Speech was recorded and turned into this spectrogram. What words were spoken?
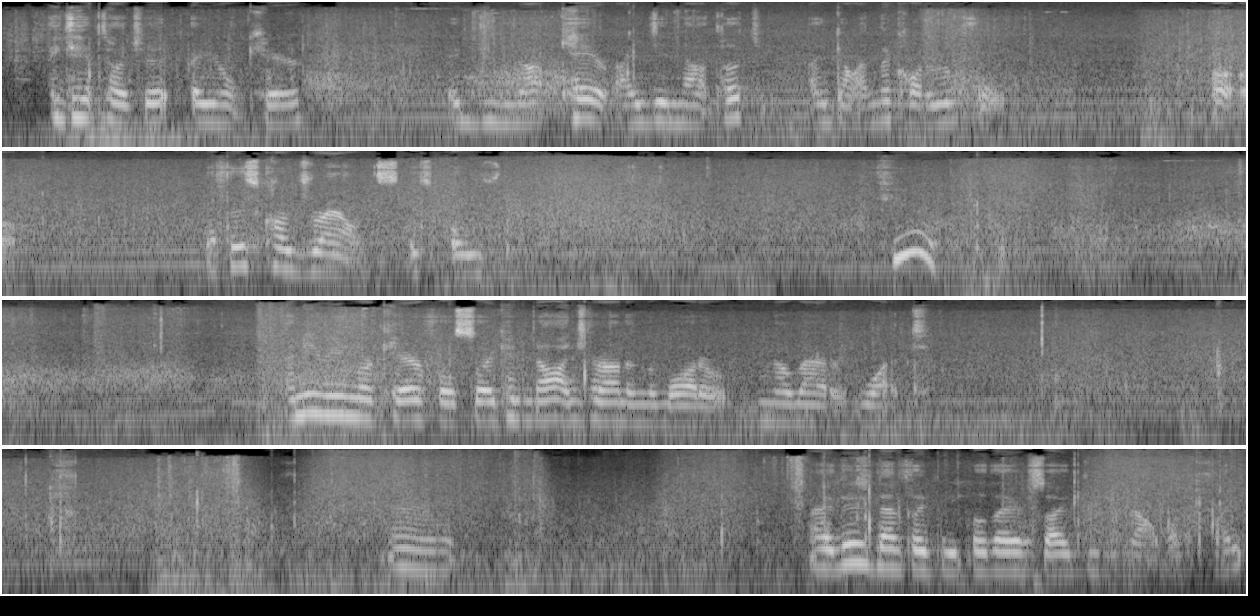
I didn't touch it. I don't care. I do not care. I did not touch it. I got in the car full. Uh-oh. If this car drowns, it's over. Phew. I need to be more careful so I cannot drown in the water no matter what. Alright. Alright, there's definitely people there, so I do not want to fight.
